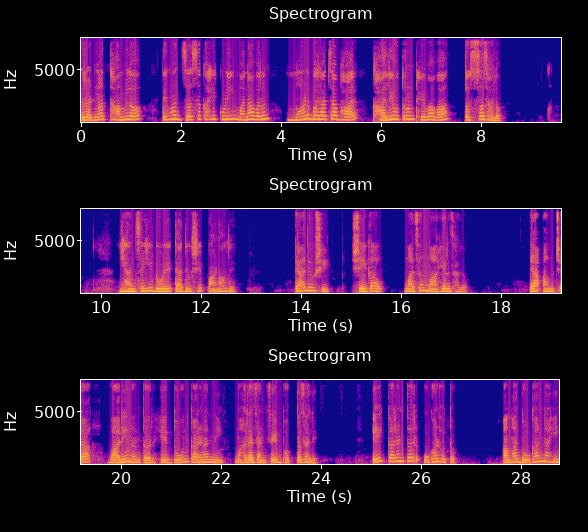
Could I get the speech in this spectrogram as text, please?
रडणं थांबलं तेव्हा जसं काही कुणी मनावरून मनभराचा भार खाली उतरून ठेवावा तसं झालं. ह्यांचेही डोळे त्या दिवशी पाणावले. त्या दिवशी शेगाव माझं माहेर झालं. त्या आमच्या वारीनंतर हे दोन कारणांनी महाराजांचे भक्त झाले. एक कारण तर उघड होतं. आम्हा दोघांनाही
